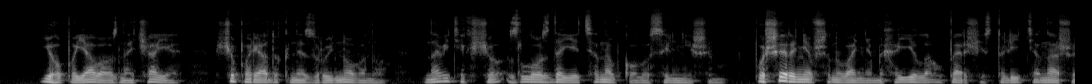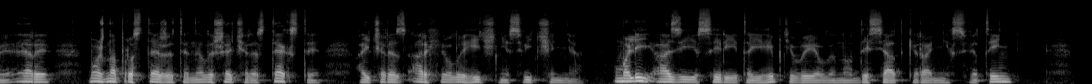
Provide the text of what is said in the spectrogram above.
Його поява означає, що порядок не зруйновано, навіть якщо зло здається навколо сильнішим. Поширення вшанування Михаїла у перші століття нашої ери можна простежити не лише через тексти, а й через археологічні свідчення. У Малій Азії, Сирії та Єгипті виявлено десятки ранніх святинь,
